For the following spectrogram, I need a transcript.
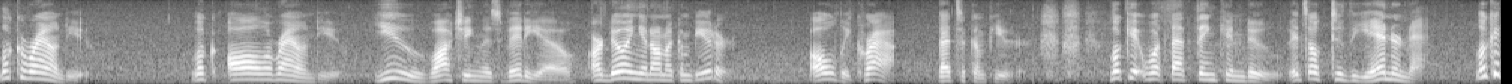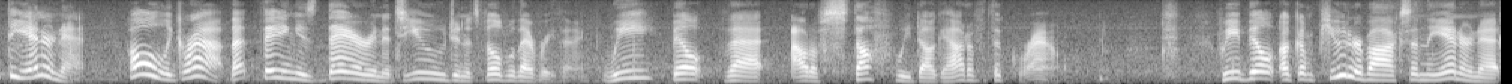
Look around you. Look all around you. You watching this video are doing it on a computer. Holy crap, that's a computer. Look at what that thing can do. It's hooked to the internet. Look at the internet. Holy crap, that thing is there and it's huge and it's filled with everything. We built that out of stuff we dug out of the ground. We built a computer box and the internet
